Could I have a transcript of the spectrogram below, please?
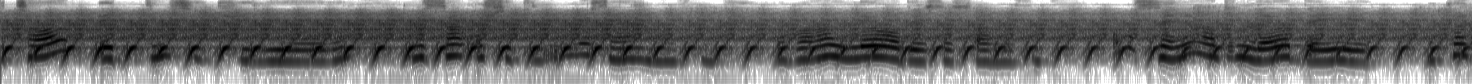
hitap ettiğim şekilleri ve sen o şekilleri sevmiyorsun. Bana Leo diye sesleniyorsun. Ama senin adın Leo değil. Birkaç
